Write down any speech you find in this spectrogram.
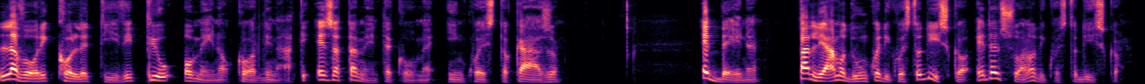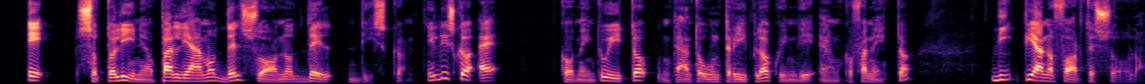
lavori collettivi più o meno coordinati, esattamente come in questo caso. Ebbene, parliamo dunque di questo disco e del suono di questo disco. E sottolineo, parliamo del suono del disco. Il disco è, come intuito, intanto un triplo, quindi è un cofanetto, di pianoforte solo.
